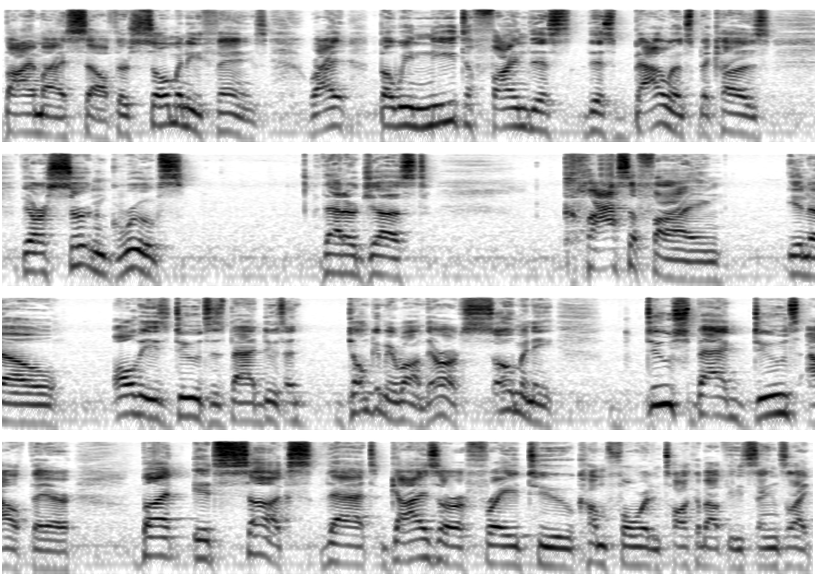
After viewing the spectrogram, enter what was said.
by myself. There's so many things, right? But we need to find this, this balance because there are certain groups that are just classifying, you know, all these dudes as bad dudes. And don't get me wrong, there are so many douchebag dudes out there but it sucks that guys are afraid to come forward and talk about these things. Like,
